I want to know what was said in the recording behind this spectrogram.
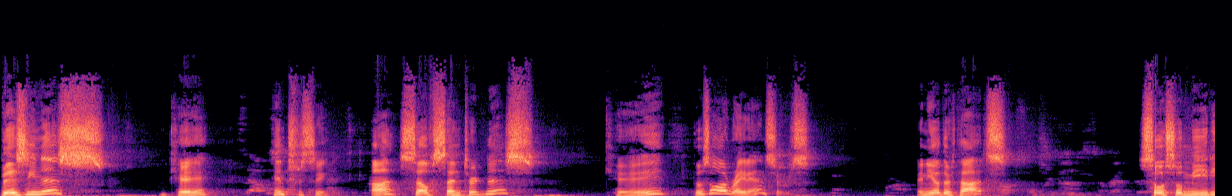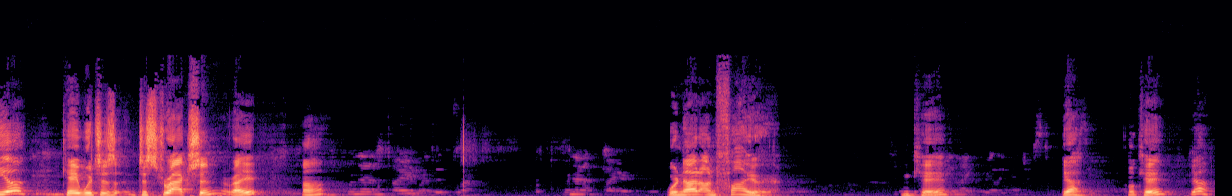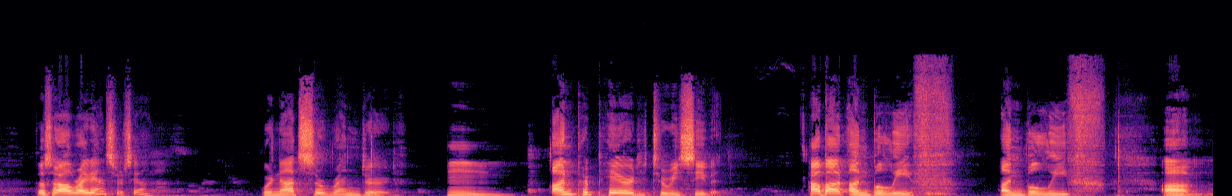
Busyness, okay. Interesting. Huh? Self centeredness, okay. Those are all right answers. Any other thoughts? Social media, okay, which is distraction, right? Uh-huh. We're not on fire. Okay. Yeah. Okay. Yeah. Those are all right answers, yeah? We're not surrendered. Hmm. Unprepared to receive it. How about unbelief? Unbelief. Um,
